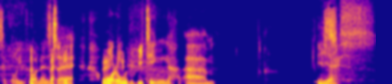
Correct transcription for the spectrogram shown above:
To believe one is uh, world-beating um, Yes. yes.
